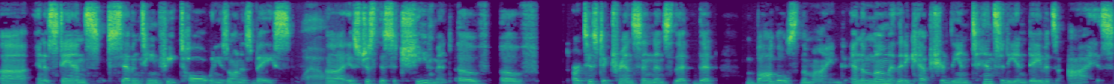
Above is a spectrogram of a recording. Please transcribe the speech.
uh, and it stands 17 feet tall when he's on his base. Wow, uh, is just this achievement of of artistic transcendence that that boggles the mind. And the moment that he captured the intensity in David's eyes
